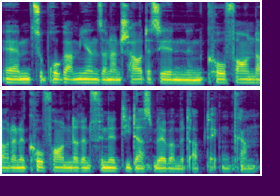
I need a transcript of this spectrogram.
ähm, zu programmieren, sondern schaut, dass ihr einen Co-Founder oder eine Co-Founderin findet, die das selber mit abdecken kann.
